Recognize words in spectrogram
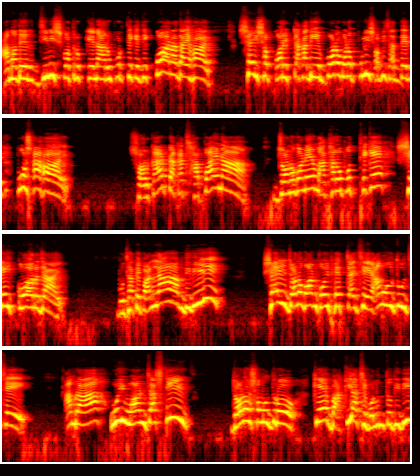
আমাদের জিনিসপত্র কেনার উপর থেকে যে কর আদায় হয়, সেই সব করের টাকা দিয়ে বড় বড় পুলিশ অফিসারদের পোষা হয়। সরকার টাকা ছাপায় না, জনগণের মাথার ওপর থেকে সেই কর যায়। বোঝাতে পারলাম, দিদি? সেই জনগণ কৈফেত চাইছে, আঙুল তুলছে। আমরা উই ওয়ান্ট জাস্টিস, জনসমুদ্র। কে বাকি আছে বলুন তো, দিদি?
